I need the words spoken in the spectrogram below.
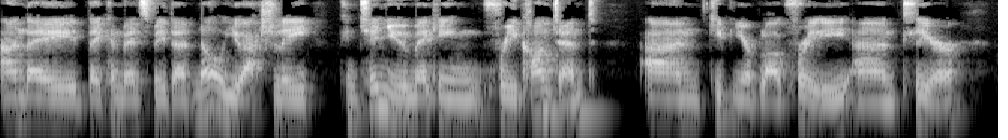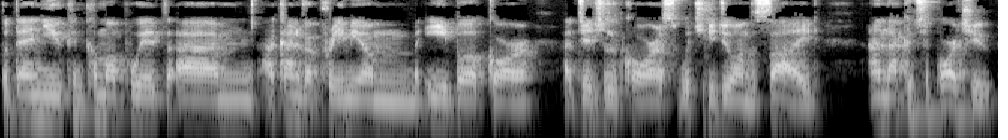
And they, they convinced me that no, you actually continue making free content and keeping your blog free and clear. But then you can come up with um, a kind of a premium ebook or a digital course, which you do on the side, and that could support you.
